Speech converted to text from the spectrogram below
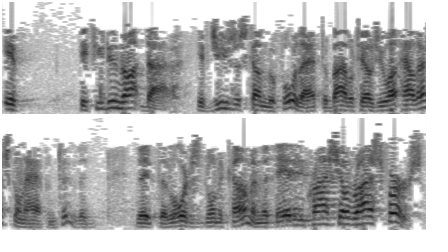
if, if you do not die, if Jesus come before that, the Bible tells you what, how that's going to happen too. That, that the Lord is going to come and the dead in Christ shall rise first.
